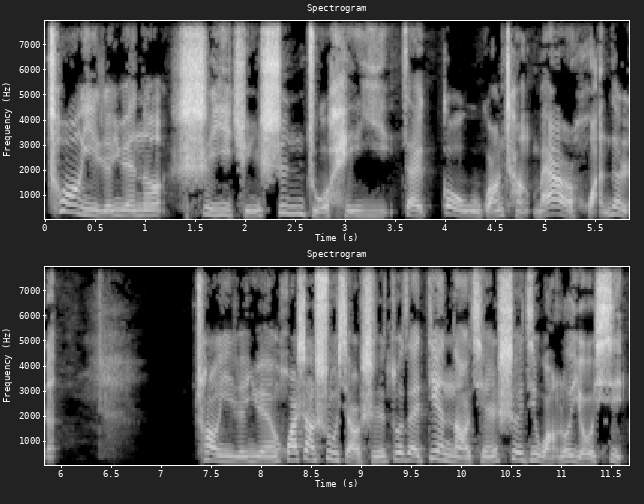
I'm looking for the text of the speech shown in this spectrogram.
创意人员呢是一群身着黑衣在购物广场买耳环的人。创意人员花上数小时坐在电脑前设计网络游戏，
